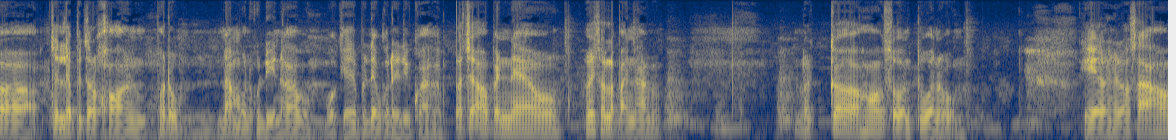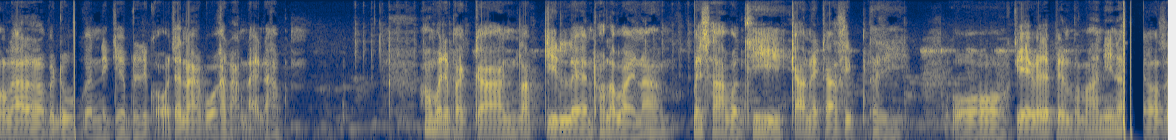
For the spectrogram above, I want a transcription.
ก็จะเลือกเป็นตัวละครพ่อหนุ่มหน้ามนคนดีนะครับผมโอเคไปเริ่มกันเลยดีกว่าครับเราจะเอาเป็นแนวเฮ้ยทนระบายน้ำแล้วก็ห้องส่วนตัวนะผมโอเคเราสร้างห้องแล้วเราไปดูกันในเกมเลยดีกว่าว่าจะน่ากลัวขนาดไหนนะครับ ห้องปฏิบัติการรับกินแลนท่อระบายน้ำไม่ทราบวันที่9นาฬิกา10นาทีโอ้เกมก็จะเป็นประมาณนี้นะแล้วส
